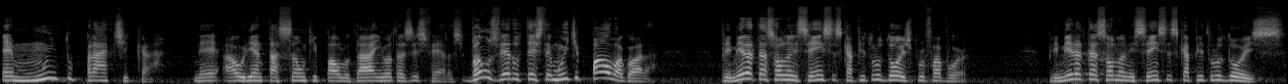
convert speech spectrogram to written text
É muito prática né, a orientação que Paulo dá em outras esferas. Vamos ver o testemunho de Paulo agora. 1 Tessalonicenses capítulo 2, por favor. 1 Tessalonicenses capítulo 2.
